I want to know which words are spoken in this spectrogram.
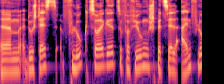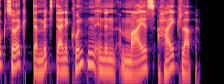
Ähm, du stellst Flugzeuge zur Verfügung, speziell ein Flugzeug, damit deine Kunden in den Miles High Club,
